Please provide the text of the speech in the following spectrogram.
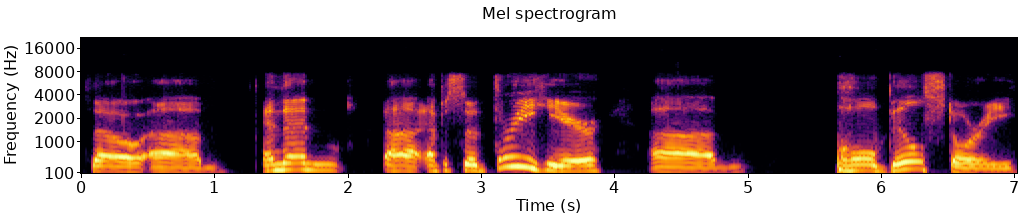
so, um, and then uh, episode three here, um, the whole Bill story.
